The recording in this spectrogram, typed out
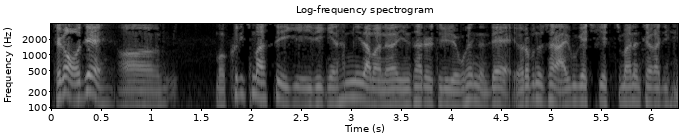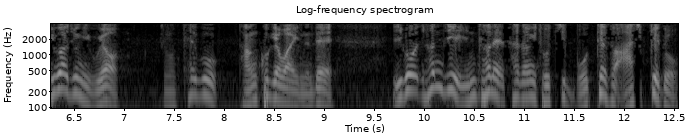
제가 어제 어, 뭐 크리스마스 일이긴 합니다만은 인사를 드리려고 했는데 여러분도 잘 알고 계시겠지만은 제가 지금 휴가 중이고요. 어, 태국 방콕에 와 있는데 이곳 현지 인터넷 사정이 좋지 못해서 아쉽게도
